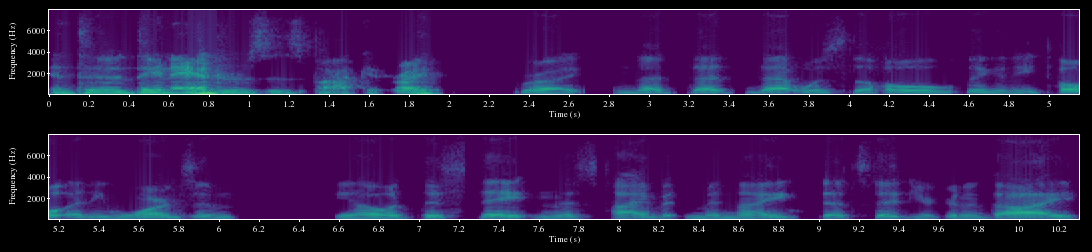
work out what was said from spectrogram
into Dana Andrews's pocket right? Right. And that that that was the whole thing. And he told and he warns him you know at this date and this time at midnight that's it you're to die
